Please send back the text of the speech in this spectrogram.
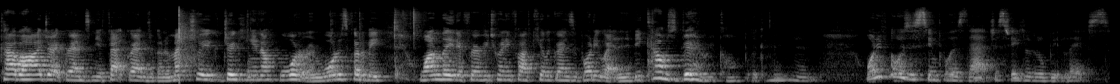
carbohydrate grams and your fat grams. We've got to make sure you're drinking enough water, and water's got to be one liter for every 25 kilograms of body weight, and it becomes very complicated. What if it was as simple as that? Just eat a little bit less.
